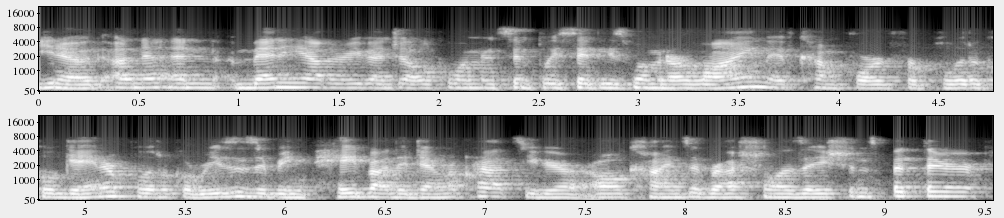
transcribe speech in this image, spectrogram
you know, and, and, many other evangelical women simply say these women are lying. They've come forward for political gain or political reasons. They're being paid by the Democrats. You hear all kinds of rationalizations, but they're,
